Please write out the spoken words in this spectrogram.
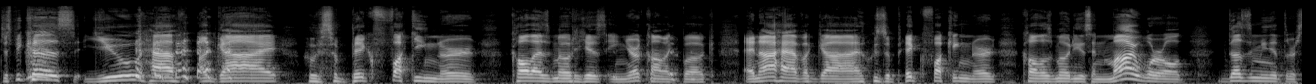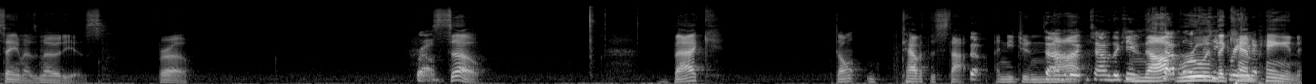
just because you have a guy who's a big fucking nerd called Asmodeus in your comic book, and I have a guy who's a big fucking nerd called Asmodeus in my world, doesn't mean that they're the same Asmodeus, bro. Bro, So, back. Don't Tabitha stop. No. I need you to Tabitha- not, Tabitha keep- not Tabitha ruin the keep bringing it- campaign.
